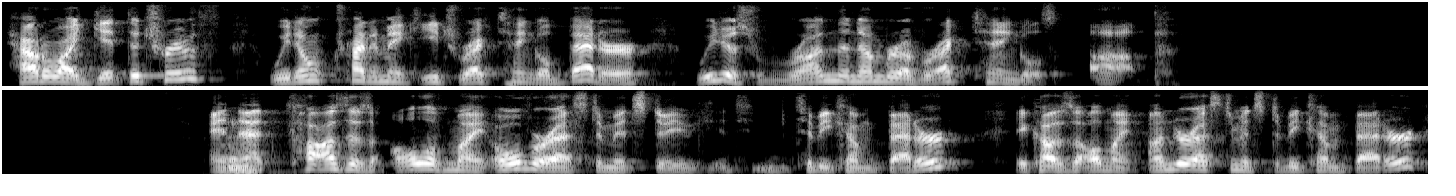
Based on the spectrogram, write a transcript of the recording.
How do I get the truth? We don't try to make each rectangle better. We just run the number of rectangles up. And Hmm. that causes all of my overestimates to, to become better. It causes all my underestimates to become better.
